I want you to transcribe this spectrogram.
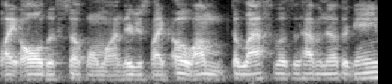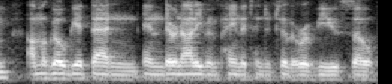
like all the stuff online. They're just like, oh, I'm The Last of Us is having another game. I'm gonna go get that, and, and they're not even paying attention to the review. So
